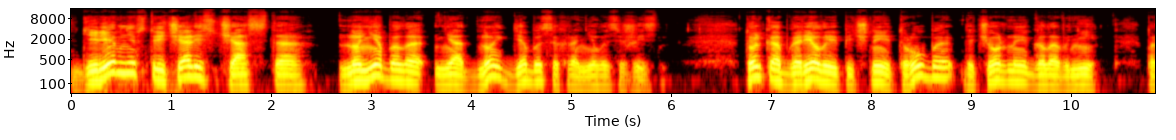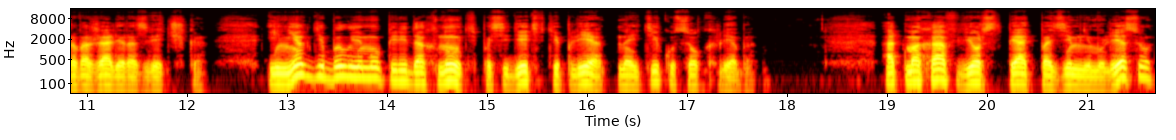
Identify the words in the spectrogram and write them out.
Деревни встречались часто, но не было ни одной, где бы сохранилась жизнь. Только обгорелые печные трубы да черные головни провожали разведчика. И негде было ему передохнуть, посидеть в тепле, найти кусок хлеба. Отмахав верст пять по зимнему лесу,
